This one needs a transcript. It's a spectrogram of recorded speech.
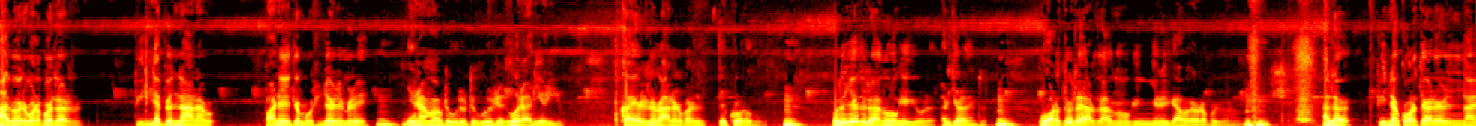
അതിന് ഒരു കുഴപ്പമില്ലായിരുന്നു. പിന്നെ പിന്നെ ആന പണിയൊക്കെ മുഷിച്ച് കഴിയുമ്പോഴേ. ഞാൻ അങ്ങോട്ട് ഉരുട്ട് ഉരുട്ട് ഒരടി അടിക്കും. കയറിന് കാലൊക്കെ പറഞ്ഞ് തെക്ക് കിടക്കും ഉം. ഒന്നും ചെയ്തില്ല അത് നോക്കി ഇവിടെ അടിച്ചു കളഞ്ഞിട്ട്. ഉം. ഓടത്തിന്റെ അടുത്ത് അത് നോക്കി ഇങ്ങനെ ഇരിക്കാം എവിടെ പോയി വേണം അല്ല പിന്നെ കുറച്ചാൾ കഴിഞ്ഞ് ഞാൻ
